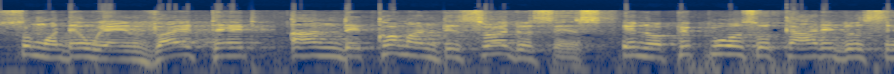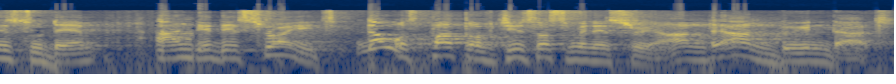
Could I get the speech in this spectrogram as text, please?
Some of them were invited and they come and destroy those things. You know, people also carry those things to them and they destroy it. That was part of Jesus' ministry and I'm doing that.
